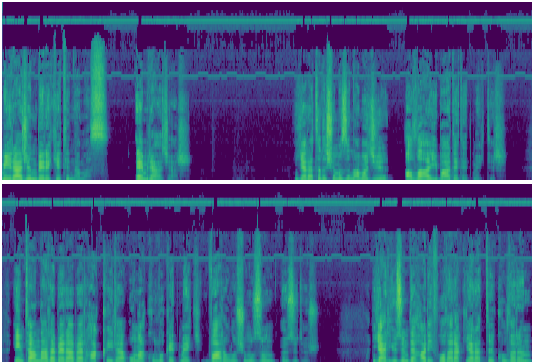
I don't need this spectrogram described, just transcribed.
Miracın bereketi namaz. Emre Acar Yaratılışımızın amacı Allah'a ibadet etmektir. İmtihanlarla beraber hakkıyla ona kulluk etmek varoluşumuzun özüdür. Yeryüzünde halife olarak yarattığı kulların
